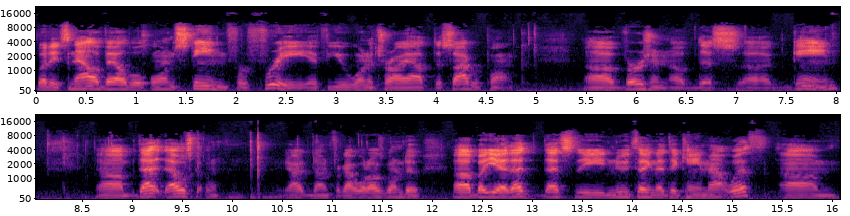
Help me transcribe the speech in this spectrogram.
but it's now available on Steam for free if you want to try out the Cyberpunk uh, version of this uh, game. Um, that that was oh, I done forgot what I was going to do, uh, but yeah, that that's the new thing that they came out with. Um,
